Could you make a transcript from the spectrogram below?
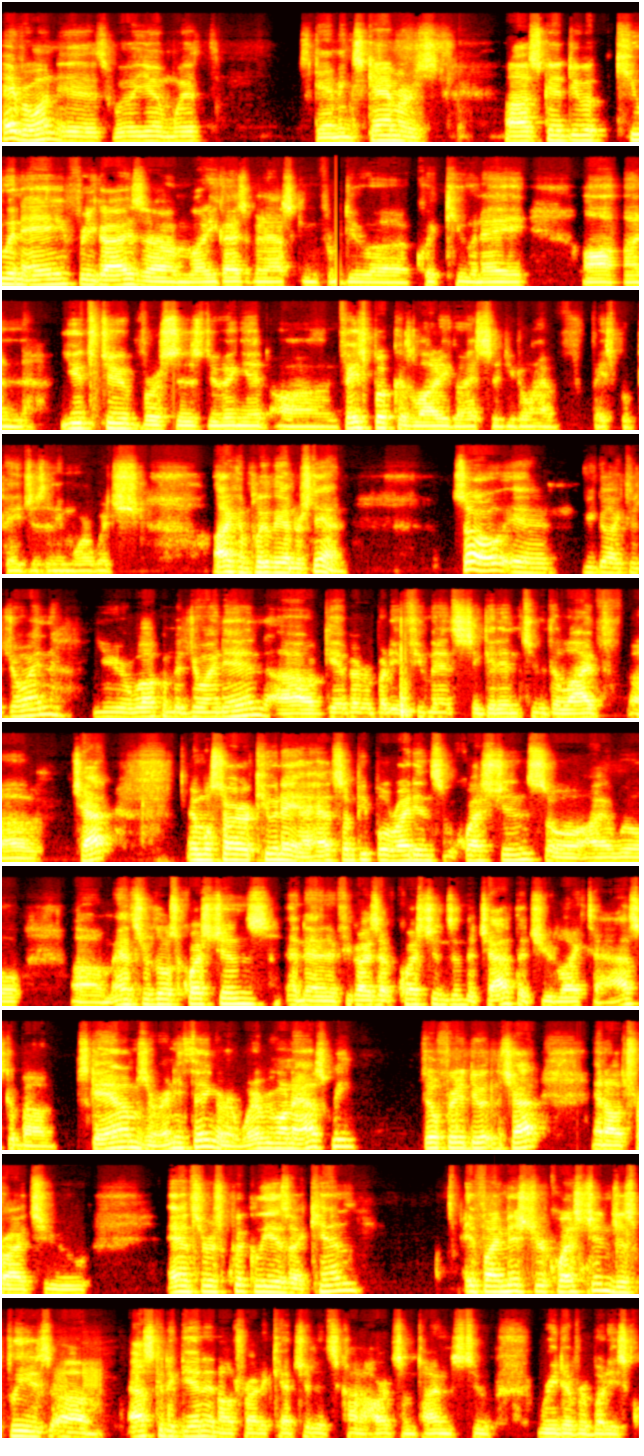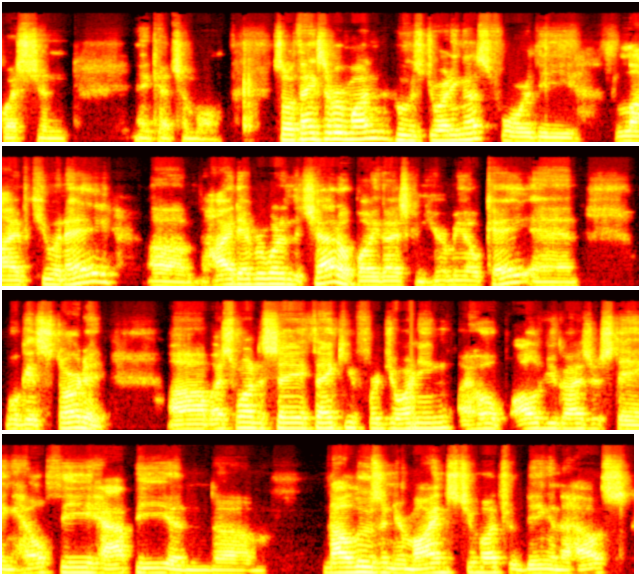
Hey everyone, it's William with Scamming Scammers. Uh, going to do a Q&A for you guys. Um, a lot of you guys have been asking for do a quick Q&A on YouTube versus doing it on Facebook because a lot of you guys said you don't have Facebook pages anymore, which I completely understand. So if you'd like to join, you're welcome to join in. I'll give everybody a few minutes to get into the live uh, chat, and we'll start our Q&A. I had some people write in some questions, so I will um, answer those questions. And then if you guys have questions in the chat that you'd like to ask about scams or anything or whatever you want to ask me, feel free to do it in the chat, and I'll try to answer as quickly as I can. If I missed your question, just please um, ask it again, and I'll try to catch it. It's kind of hard sometimes to read everybody's question and catch them all. So thanks everyone who's joining us for the live Q&A. Um, hi to everyone in the chat. Hope all you guys can hear me okay, and we'll get started. Um, I just wanted to say thank you for joining. I hope all of you guys are staying healthy, happy, and um, not losing your minds too much with being in the house.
